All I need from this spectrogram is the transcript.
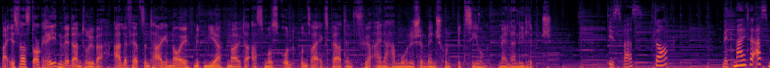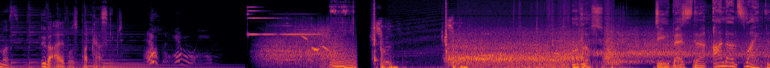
Bei Iswas Dog reden wir dann drüber. Alle 14 Tage neu mit mir, Malte Asmus und unserer Expertin für eine harmonische Mensch-Hund-Beziehung, Melanie Lippisch. Iswas Dog mit Malte Asmus. Überall, wo es Podcasts gibt. Und los. Die beste aller Zweiten.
